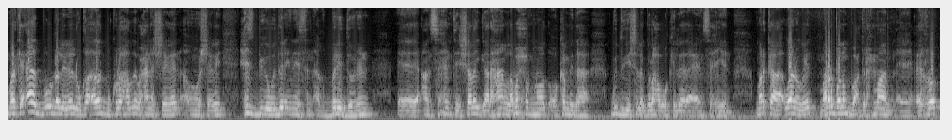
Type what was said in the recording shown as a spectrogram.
marka aad buu u dhaliilay luuqad adag buu kula hadlay waxaana sheegeen sheegay xisbiga wadani inaysan aqbali doonin ansixintii shalay gaar ahaan laba xubnood oo ka mid ahaa guddigii shalay golaha wakiilada ay ansixiyeen. Marka waan ogeyn marar badan buu cabdiraxmaan ciro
